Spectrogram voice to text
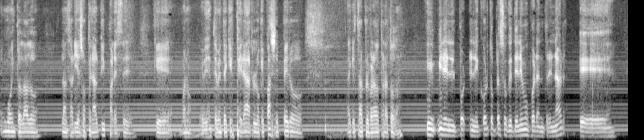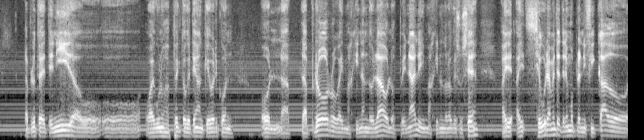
en un momento dado lanzaría esos penaltis. Parece que, bueno, evidentemente hay que esperar lo que pase, pero hay que estar preparados para todo. ¿no? Y mire, en el, en el corto plazo que tenemos para entrenar, eh, la pelota detenida o algunos aspectos que tengan que ver con o la, prórroga, imaginándola, o los penales, imaginando lo que sucede, seguramente tenemos planificado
